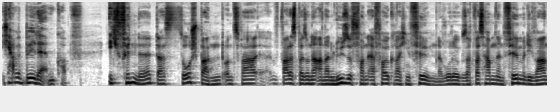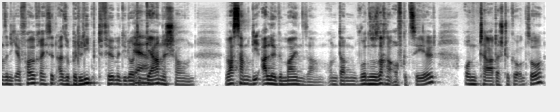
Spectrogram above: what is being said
Ich habe Bilder im Kopf. Ich finde das so spannend und zwar äh, war das bei so einer Analyse von erfolgreichen Filmen. Da wurde gesagt, was haben denn Filme, die wahnsinnig erfolgreich sind, also beliebt, Filme, die Leute Ja. gerne schauen. Was haben die alle gemeinsam? Und dann wurden so Sachen aufgezählt und Theaterstücke und so.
